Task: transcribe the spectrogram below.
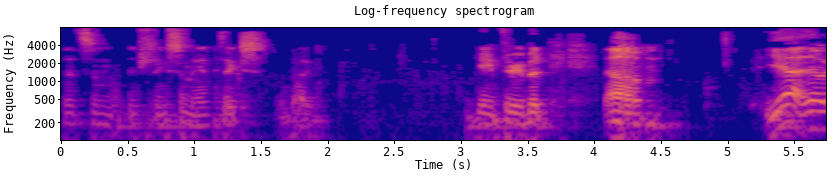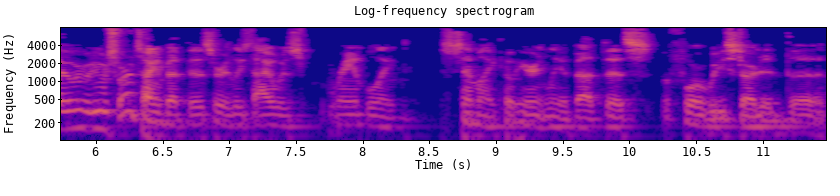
that's some interesting semantics about game theory, but um, yeah, no, we were- sort of talking about this, or at least I was rambling semi-coherently about this before we started the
